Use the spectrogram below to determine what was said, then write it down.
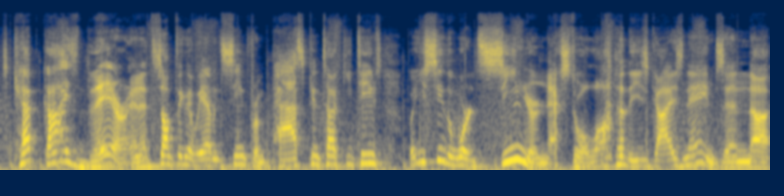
is kept guys there. And it's something that we haven't seen from past Kentucky teams. But you see the word senior next to a lot of these guys' names. And, uh,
